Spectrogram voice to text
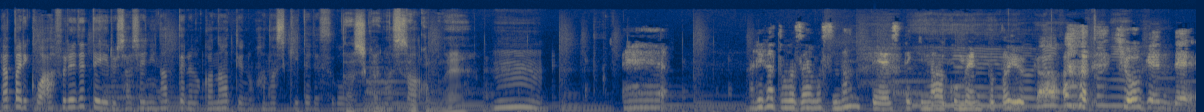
やっぱりこう溢れ出ている写真になってるのかなっていうのを話聞いててすごい思いました確かにそうかもねうんえーありがとうございます。なんて素敵なコメントというか、表現で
